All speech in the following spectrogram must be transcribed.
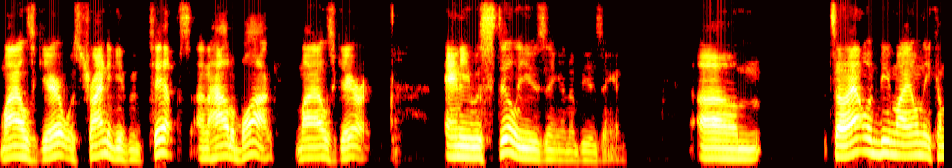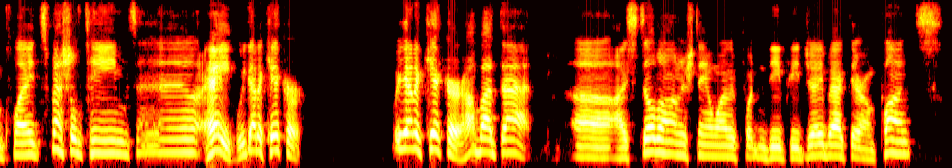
Myles Garrett was trying to give him tips on how to block Myles Garrett, and he was still using and abusing him. Um, so that would be my only complaint. Special teams, eh, hey, we got a kicker. We got a kicker. How about that? Uh, I still don't understand why they're putting DPJ back there on punts.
